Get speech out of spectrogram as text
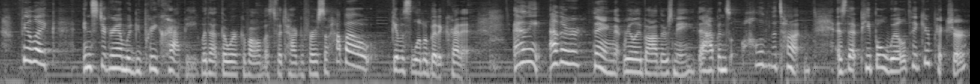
I feel like Instagram would be pretty crappy without the work of all of us photographers. So how about give us a little bit of credit? And the other thing that really bothers me that happens all of the time is that people will take your picture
